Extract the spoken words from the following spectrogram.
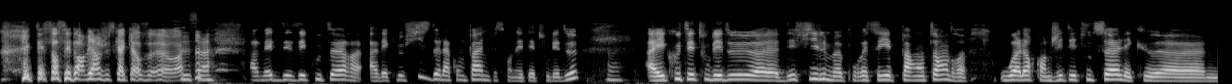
que tu es censé dormir jusqu'à 15h, à mettre des écouteurs avec le fils de la compagne, parce qu'on était tous les deux, à écouter tous les deux euh, des films pour essayer de pas entendre, ou alors quand j'étais toute seule et que euh,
